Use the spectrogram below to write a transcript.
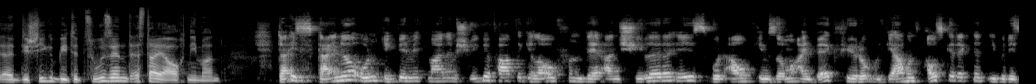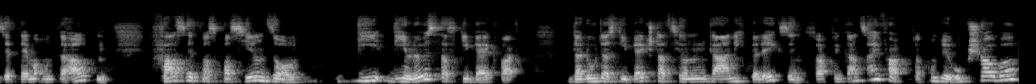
äh, die Skigebiete zu sind, ist da ja auch niemand. Da ist keiner und ich bin mit meinem Schwiegervater gelaufen, der ein Skilehrer ist und auch im Sommer ein Bergführer und wir haben uns ausgerechnet über dieses Thema unterhalten. Falls etwas passieren soll, wie, wie löst das die Bergwacht? Dadurch, dass die Bergstationen gar nicht belegt sind, sagt er ganz einfach. Da kommt der Hubschrauber,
